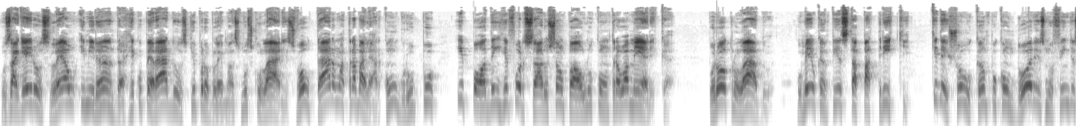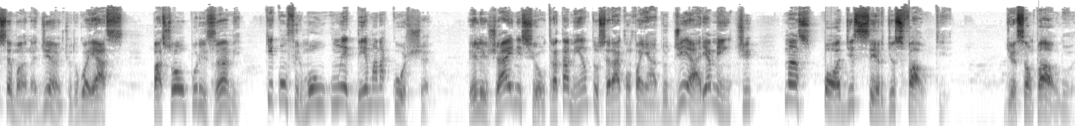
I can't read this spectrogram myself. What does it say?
Os zagueiros Léo e Miranda, recuperados de problemas musculares, voltaram a trabalhar com o grupo e podem reforçar o São Paulo contra o América. Por outro lado, o meio-campista Patrick, que deixou o campo com dores no fim de semana diante do Goiás, passou por exame que confirmou um edema na coxa. Ele já iniciou o tratamento, será acompanhado diariamente mas pode ser desfalque. De São Paulo,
